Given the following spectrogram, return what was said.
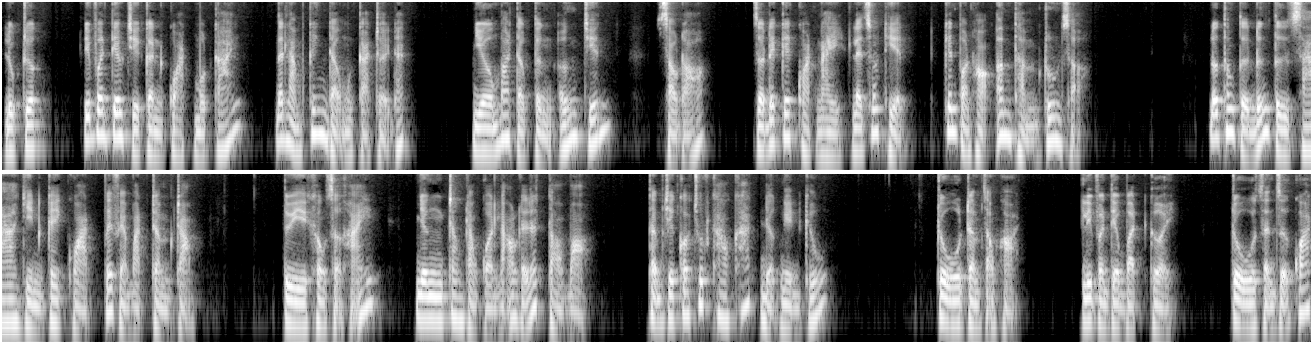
Lúc trước, Lý Vân Tiêu chỉ cần quạt một cái đã làm kinh động cả trời đất. Nhiều ma tộc từng ứng chiến. Sau đó, giờ đây cái quạt này lại xuất hiện khiến bọn họ âm thầm run sợ. Đỗ thông tử đứng từ xa nhìn cây quạt với vẻ mặt trầm trọng. Tuy không sợ hãi, nhưng trong lòng của lão lại rất tò mò, thậm chí có chút khao khát được nghiên cứu. Trụ trầm giọng hỏi. Lý Vân Tiêu bật cười. Trụ giận dữ quát.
